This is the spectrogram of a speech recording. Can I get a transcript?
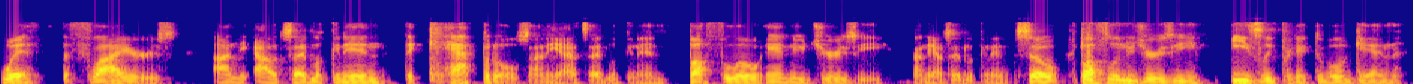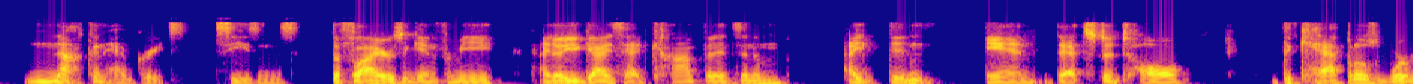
with the Flyers on the outside looking in, the Capitals on the outside looking in, Buffalo and New Jersey on the outside looking in. So Buffalo, New Jersey, easily predictable again, not going to have great seasons. The Flyers again for me, I know you guys had confidence in them. I didn't, and that stood tall. The Capitals were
